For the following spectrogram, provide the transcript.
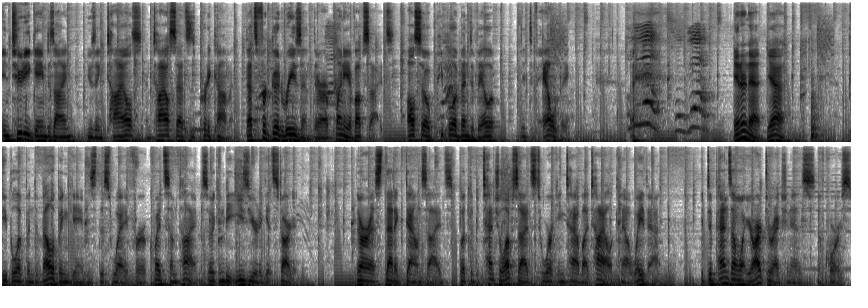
In 2D game design, using tiles and tile sets is pretty common. That's for good reason, there are plenty of upsides. Also, people have been develop developing Internet, yeah. People have been developing games this way for quite some time, so it can be easier to get started. There are aesthetic downsides, but the potential upsides to working tile by tile can outweigh that. It depends on what your art direction is, of course,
